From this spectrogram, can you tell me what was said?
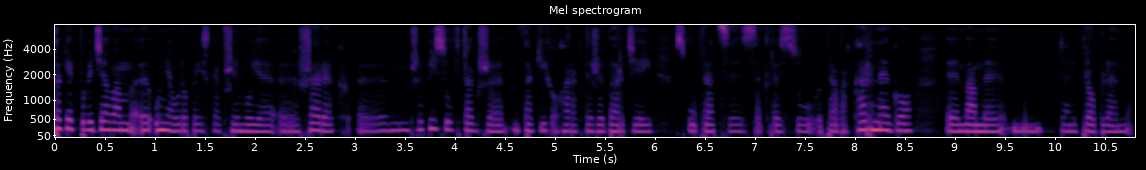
Tak jak powiedziałam, e, Unia Europejska przyjmuje e, szereg przepisów, także takich o charakterze bardziej współpracy z zakresu prawa karnego. Mamy ten problem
